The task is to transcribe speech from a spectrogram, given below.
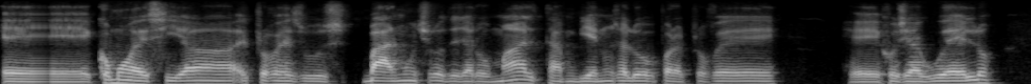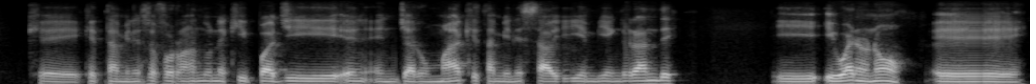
Eh, como decía el profe Jesús, van muchos los de Yarumal. También un saludo para el profe eh, José Agudelo, que, que, también está formando un equipo allí en, en Yarumal, que también está bien, bien grande. Y, y bueno, no, eh,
